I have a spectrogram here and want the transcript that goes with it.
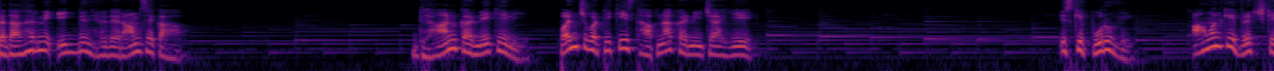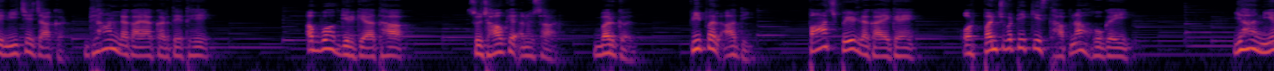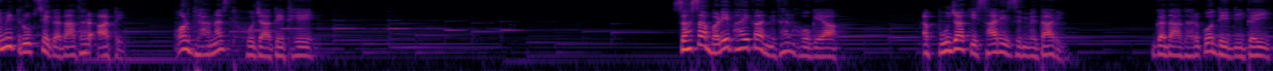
गदाधर ने एक दिन हृदय राम से कहा, ध्यान करने के लिए पंचवटी की स्थापना करनी चाहिए। इसके पूर्व वे आमल के वृक्ष के नीचे जाकर ध्यान लगाया करते थे। अब वह गिर गया था। सुझाव के अनुसार बरगद, पीपल आदि पाँच पेड़ लगाए गए और पंचवटी की स्थापना हो गई। यहाँ नियमित रूप से गदाधर आते और ध्यानस्थ हो जाते थे। सहसा बड़े भाई का निधन हो गया। अब पूजा की सारी ज़िम्मेदारी गदाधर को दे दी गई।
